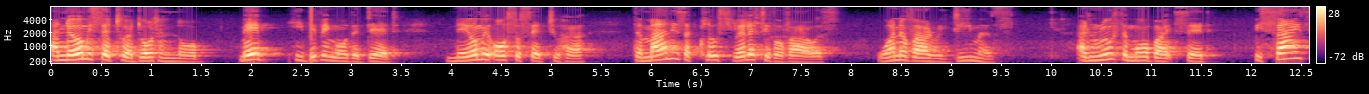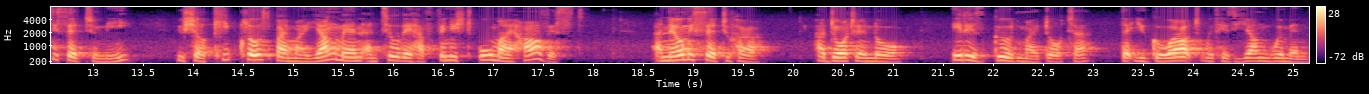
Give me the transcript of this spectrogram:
And Naomi said to her daughter in law, May he be living or the dead. Naomi also said to her, The man is a close relative of ours, one of our redeemers. And Ruth the Moabite said, Besides, he said to me, You shall keep close by my young men until they have finished all my harvest. And Naomi said to her, her daughter in law, It is good, my daughter, that you go out with his young women,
